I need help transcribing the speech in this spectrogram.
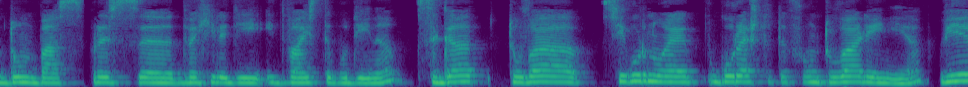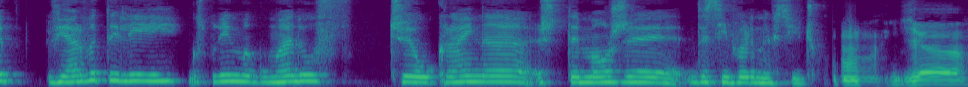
Донбас през 2020 година. Сега това сигурно е горещата фронтова линия. Вие вярвате ли, господин Магомедов, че Украина ще може да си върне всичко? Я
